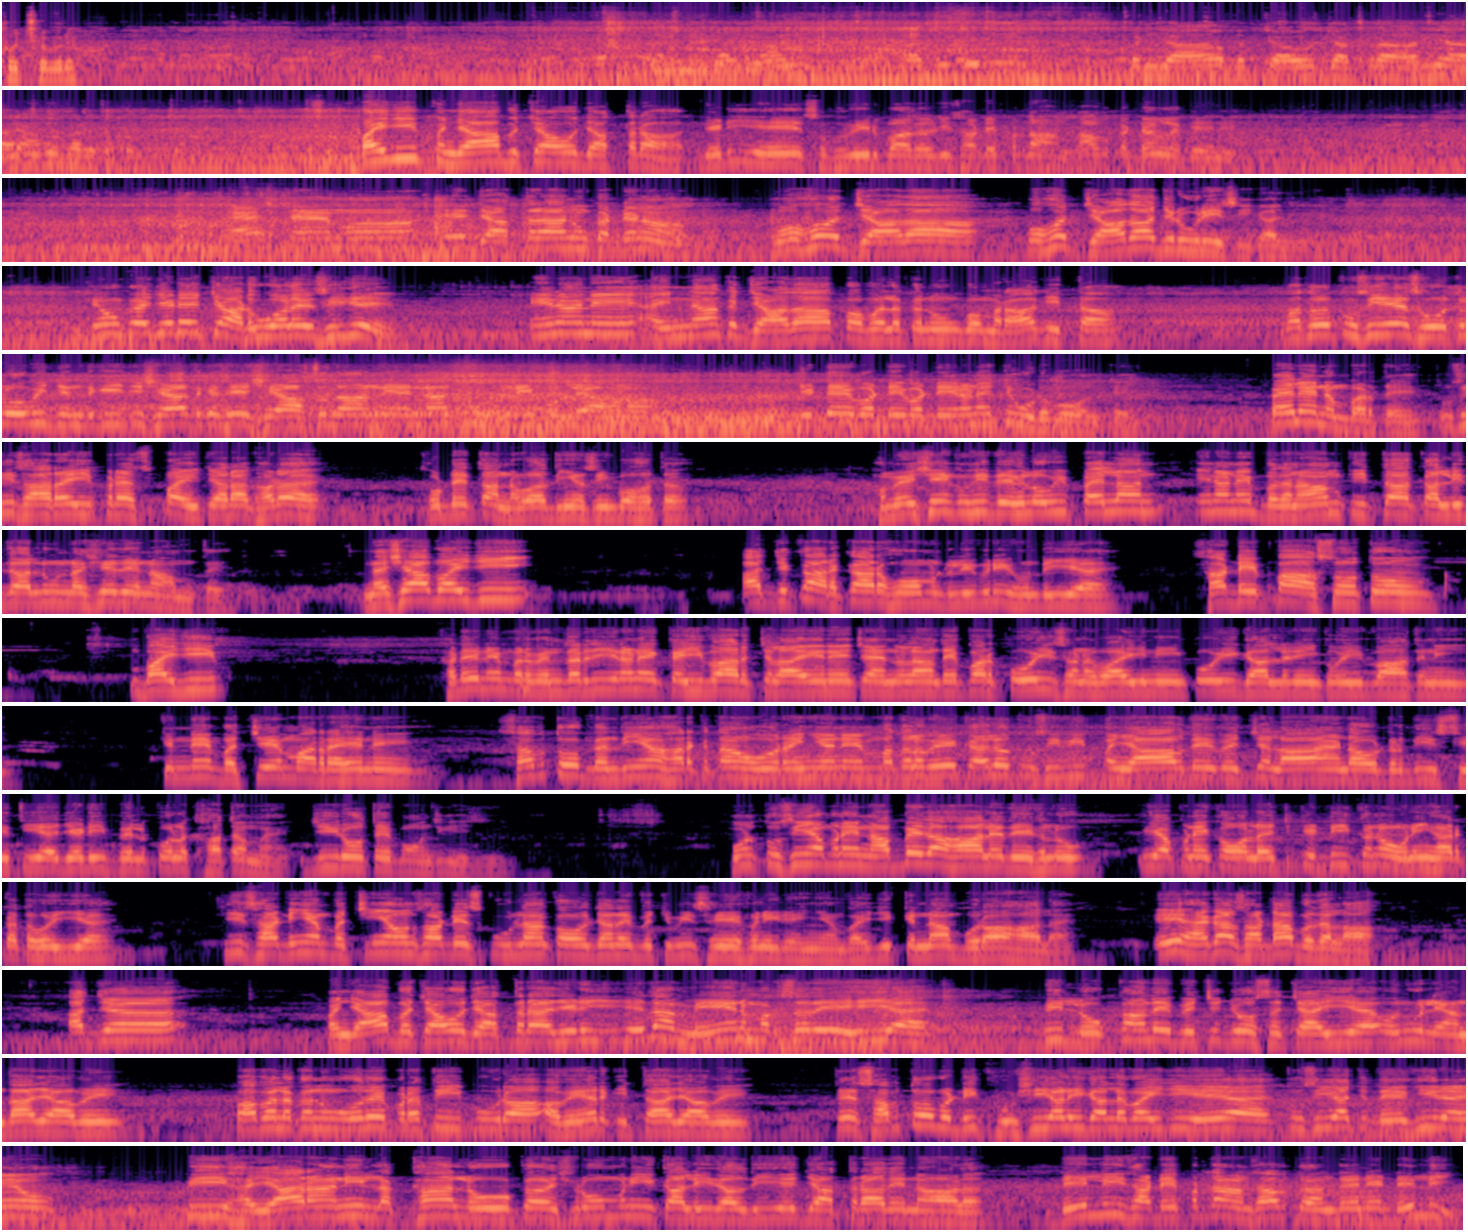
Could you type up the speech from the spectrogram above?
ਪੁੱਛੋ ਵੀਰੇ। ਅੱਜ ਜਿਹੜੀ ਪੰਜਾਬ ਬਚਾਓ ਯਾਤਰਾ ਆ ਰਹੀ ਆ ਇਹਦੇ ਬਾਰੇ ਦੱਸੋ। ਬਾਈ ਜੀ ਪੰਜਾਬ ਬਚਾਓ ਯਾਤਰਾ ਜਿਹੜੀ ਇਹ ਸੁਖਵੀਰ ਬਾਦਲ ਜੀ ਸਾਡੇ ਪ੍ਰਧਾਨ ਸਾਹਿਬ ਕੱਢਣ ਲੱਗੇ ਨੇ। ਇਸ ਟਾਈਮ ਇਹ ਯਾਤਰਾ ਨੂੰ ਕੱਢਣਾ ਬਹੁਤ ਜ਼ਿਆਦਾ ਬਹੁਤ ਜ਼ਿਆਦਾ ਜ਼ਰੂਰੀ ਸੀਗਾ ਜੀ। ਕਿਉਂਕਿ ਜਿਹੜੇ ਝਾੜੂ ਵਾਲੇ ਸੀਗੇ ਇਹਨਾਂ ਨੇ ਇੰਨਾ ਕੁ ਜ਼ਿਆਦਾ ਪਬਲਿਕ ਨੂੰ ਗੁੰਮਰਾਹ ਕੀਤਾ। ਮਤਲਬ ਤੁਸੀਂ ਇਹ ਸੋਚ ਲਓ ਵੀ ਜ਼ਿੰਦਗੀ 'ਚ ਸ਼ਾਇਦ ਕਿਸੇ ਸਿਆਸਤਦਾਨ ਨੇ ਇੰਨਾ ਝੂਠ ਨਹੀਂ ਬੋਲਿਆ ਹੋਣਾ, ਜਿੱਡੇ ਵੱਡੇ ਵੱਡੇ ਇਹਨਾਂ ਨੇ ਝੂਠ ਬੋਲਤੇ। ਪਹਿਲੇ ਨੰਬਰ ਤੇ ਤੁਸੀਂ ਸਾਰਾ ਹੀ ਪ੍ਰੈਸ ਭਾਈਚਾਰਾ ਖੜਾ ਹੈ। ਤੁਹਾਡੇ ਧੰਨਵਾਦੀ ਅਸੀਂ ਬਹੁਤ। ਹਮੇਸ਼ਾ ਹੀ ਤੁਸੀਂ ਦੇਖ ਲਓ ਵੀ ਪਹਿਲਾਂ ਇਹਨਾਂ ਨੇ ਬਦਨਾਮ ਕੀਤਾ ਅਕਾਲੀ ਦਲ ਨੂੰ ਨਸ਼ੇ ਦੇ ਨਾਮ ਤੇ। ਨਸ਼ਾ ਬਾਈ ਜੀ, ਅੱਜ ਘਰ ਘਰ ਹੋਮ ਡਿਲੀਵਰੀ ਹੁੰਦੀ ਹੈ। ਸਾਡੇ ਭਾਸੋਂ ਤੋਂ ਬਾਈ ਜੀ ਖੜੇ ਨੇ ਮਰਵਿੰਦਰ ਜੀ, ਇਹਨਾਂ ਨੇ ਕਈ ਵਾਰ ਚਲਾਏ ਨੇ ਚੈਨਲਾਂ ਤੇ, ਪਰ ਕੋਈ ਸੁਣਵਾਈ ਨਹੀਂ, ਕੋਈ ਗੱਲ ਨਹੀਂ, ਕੋਈ ਬਾਤ ਨਹੀਂ। ਕਿੰਨੇ ਬੱਚੇ ਮਰ ਰਹੇ ਨੇ। ਸਭ ਤੋਂ ਗੰਦੀਆਂ ਹਰਕਤਾਂ ਹੋ ਰਹੀਆਂ ਨੇ। ਮਤਲਬ ਇਹ ਕਹਿ ਲਓ ਤੁਸੀਂ ਵੀ ਪੰਜਾਬ ਦੇ ਵਿੱਚ ਲਾ ਐਂਡ ਆਰਡਰ ਦੀ ਸਥਿਤੀ ਹੈ, ਜਿਹੜੀ ਬਿਲਕੁਲ ਖਤਮ ਹੈ। ਜ਼ੀਰੋ ਤੇ ਪਹੁੰਚ ਗਈ ਜੀ। ਹੁਣ ਤੁਸੀਂ ਆਪਣੇ ਨਾਭੇ ਦਾ ਹਾਲ ਇਹ ਦੇਖ ਲਓ ਵੀ ਆਪਣੇ ਕਾਲਜ 'ਚ ਕਿੱਡੀ ਘਿਨਾਉਣੀ ਹਰਕਤ ਹੋਈ ਹੈ। ਕਿ ਸਾਡੀਆਂ ਬੱਚੀਆਂ ਹੁਣ ਸਾਡੇ ਸਕੂਲਾਂ, ਕਾਲਜਾਂ ਦੇ ਵਿੱਚ ਵੀ ਸੇਫ ਨਹੀਂ ਰਹੀਆਂ ਬਾਈ ਜੀ, ਕਿੰਨਾ ਬੁਰਾ ਹਾਲ ਹੈ। ਇਹ ਹੈਗਾ ਸਾਡਾ ਬਦਲਾਅ। ਅੱਜ ਪੰਜਾਬ ਬਚਾਓ ਯਾਤਰਾ ਜਿਹੜੀ, ਇਹਦਾ ਮੇਨ ਮਕਸਦ ਇਹੀ ਹੈ ਵੀ ਲੋਕਾਂ ਦੇ ਵਿੱਚ ਜੋ ਸੱਚਾਈ ਹੈ, ਉਹਨੂੰ ਲਿਆਂਦਾ ਜਾਵੇ ਪਬਲਿਕ ਨੂੰ ਉਹਦੇ ਪ੍ਰਤੀ ਪੂਰਾ ਅਵੇਅਰ ਕੀਤਾ ਜਾਵੇ। ਤੇ ਸਭ ਤੋਂ ਵੱਡੀ ਖੁਸ਼ੀ ਵਾਲੀ ਗੱਲ ਬਾਈ ਜੀ ਇਹ ਹੈ, ਤੁਸੀਂ ਅੱਜ ਦੇਖ ਹੀ ਰਹੇ ਹੋ ਵੀ ਹਜ਼ਾਰਾਂ ਨਹੀਂ, ਲੱਖਾਂ ਲੋਕ ਸ਼੍ਰੋਮਣੀ ਅਕਾਲੀ ਦਲ ਦੀ ਇਹ ਯਾਤਰਾ ਦੇ ਨਾਲ ਡੇਲੀ ਸਾਡੇ ਪ੍ਰਧਾਨ ਸਾਹਿਬ ਜਾਂਦੇ ਨੇ ਡੇਲੀ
